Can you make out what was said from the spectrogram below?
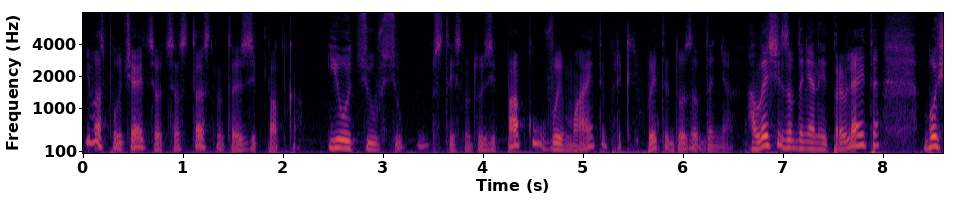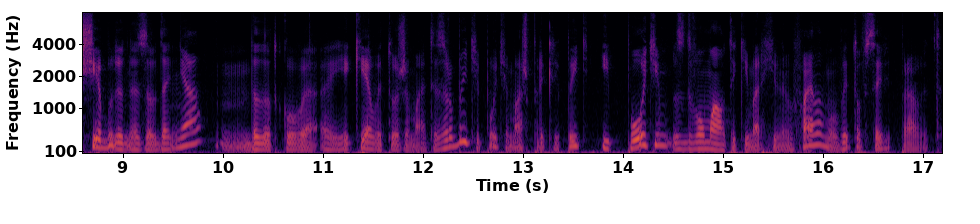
І у вас виходить оця стиснута zip папка. І оцю всю стиснуту zip-папку ви маєте прикріпити до завдання. Але ще завдання не відправляйте, бо ще буде одне завдання додаткове, яке ви теж маєте зробити, і потім аж прикріпити. І потім з двома такими архівними файлами ви то все відправите.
